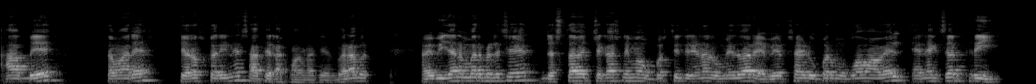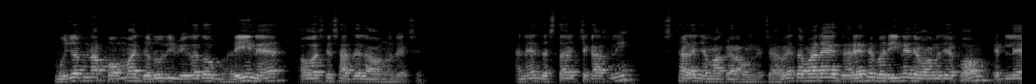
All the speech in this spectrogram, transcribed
આ બે તમારે ઝેરોક્ષ કરીને સાથે રાખવાના છે. બરાબર? હવે બીજા નંબર પર છે, દસ્તાવેજ ચકાસણીમાં ઉપસ્થિત રહેનાર ઉમેદવારે વેબસાઇટ ઉપર મૂકવામાં આવેલ એનેક્ઝર થ્રી મુજબના ફોર્મમાં જરૂરી વિગતો ભરીને અવશ્ય સાથે લાવવાનું રહેશે. અને દસ્તાવેજ ચકાસણી સ્થળે જમા કરાવવાનું રહેશે. હવે તમારે ઘરેથી ભરીને જવાનું છે ફોર્મ, એટલે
